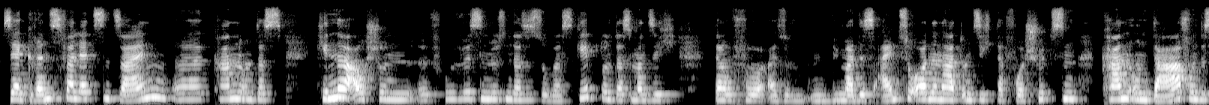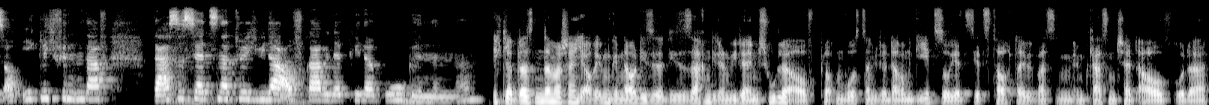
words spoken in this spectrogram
sehr grenzverletzend sein äh, kann und dass Kinder auch schon äh, früh wissen müssen, dass es sowas gibt und dass man sich dafür, also wie man das einzuordnen hat und sich davor schützen kann und darf und es auch eklig finden darf. Das ist jetzt natürlich wieder Aufgabe der Pädagoginnen. Ne? Ich glaube, das sind dann wahrscheinlich auch eben genau diese, diese Sachen, die dann wieder in Schule aufploppen, wo es dann wieder darum geht, so jetzt, jetzt taucht da was im, im Klassenchat auf oder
